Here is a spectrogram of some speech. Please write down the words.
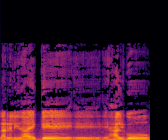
La realidad es que eh, es algo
